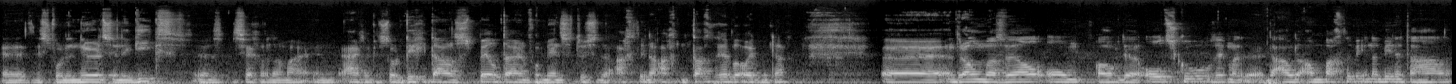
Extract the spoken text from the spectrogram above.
Uh, het is voor de nerds en de geeks, uh, zeggen we dan maar. En eigenlijk een soort digitale speeltuin voor mensen tussen de 8 en de 88 hebben we ooit bedacht. Een droom was wel om ook de old school, zeg maar, de, de, oude ambachten weer naar binnen te halen.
